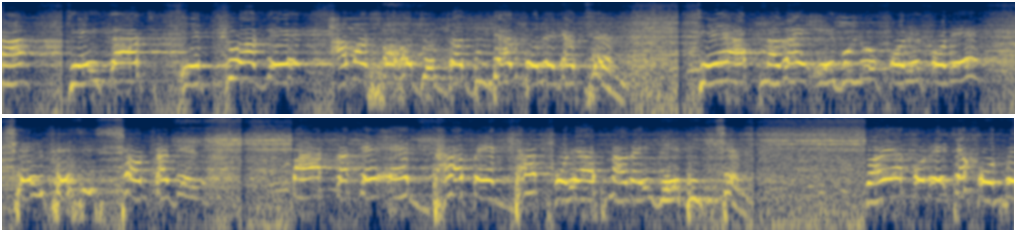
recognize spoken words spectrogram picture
না, যেই কাজ একটু আগে আমার সহযোদ্ধা দিদার করে গেছেন, যে আপনারা এগুলো করে করে সেই ফেসিস সরকারের পাটাকে এক ধাপ এক ধাপ করে আপনারা এগিয়ে দিচ্ছেন। দয়া করে এটা করবেন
